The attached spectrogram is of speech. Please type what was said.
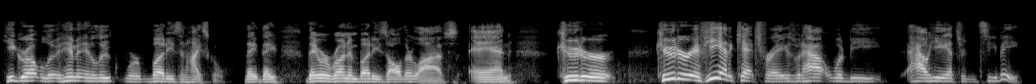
He grew up with Luke. Him and Luke were buddies in high school. They they they were running buddies all their lives. And Cooter Cooter, if he had a catchphrase, would how would be how he answered the CB.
